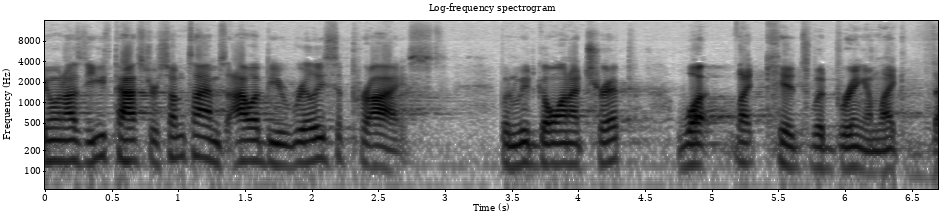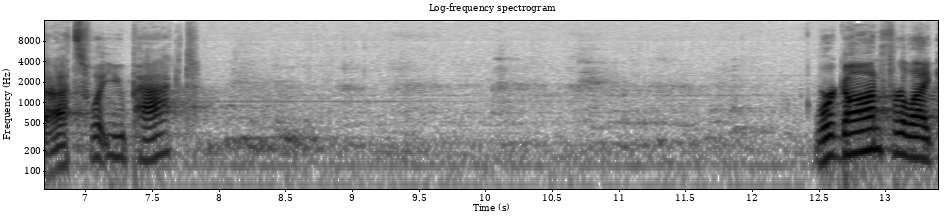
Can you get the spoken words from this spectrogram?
You know, when I was a youth pastor, sometimes I would be really surprised when we'd go on a trip what like kids would bring. I'm like, that's what you packed? We're gone for like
